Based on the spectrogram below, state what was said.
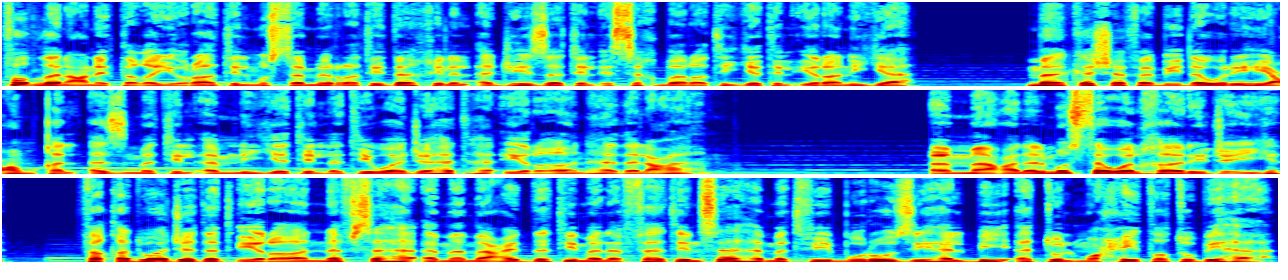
فضلا عن التغيرات المستمرة داخل الأجهزة الاستخباراتية الإيرانية ما كشف بدوره عمق الأزمة الأمنية التي واجهتها إيران هذا العام. أما على المستوى الخارجي فقد وجدت إيران نفسها أمام عدة ملفات ساهمت في بروزها البيئة المحيطة بها.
